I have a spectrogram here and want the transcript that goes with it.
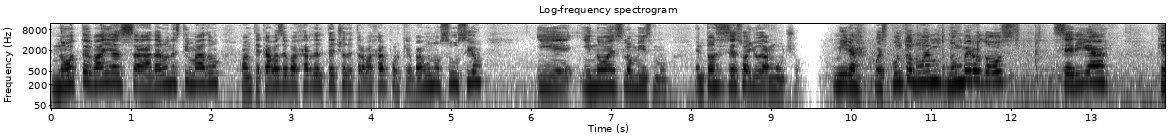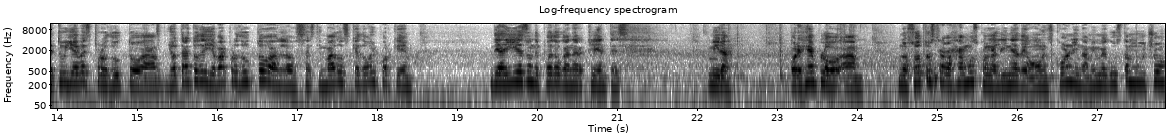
No te vayas a dar un estimado cuando te acabas de bajar del techo de trabajar porque va uno sucio y, y no es lo mismo. Entonces eso ayuda mucho. Mira, pues punto número dos sería que tú lleves producto. yo trato de llevar producto a los estimados que doy porque de ahí es donde puedo ganar clientes. Mira, por ejemplo, nosotros trabajamos con la línea de Owens Corning. A mí me gusta mucho,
